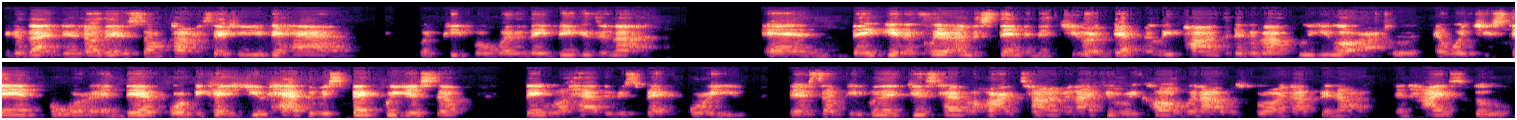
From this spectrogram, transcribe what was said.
Because i do know there's some conversation you can have with people whether they bigots or not and they get a clear understanding that you are definitely positive about who you are and what you stand for. And therefore, because you have the respect for yourself, they will have the respect for you. There's some people that just have a hard time. And I can recall when I was growing up in, uh, in high school,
